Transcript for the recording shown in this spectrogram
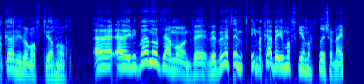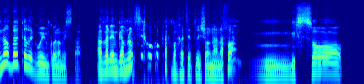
מכבי לא מפקיעה במחצית? הרי דיברנו על זה המון, ובעצם אם מכבי היו מפקיעים במחצית הראשונה, היינו הרבה יותר רגועים כל המשחק. אבל הם גם לא שיחקו כל כך במחצית ראשונה, נכון? ניסו...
